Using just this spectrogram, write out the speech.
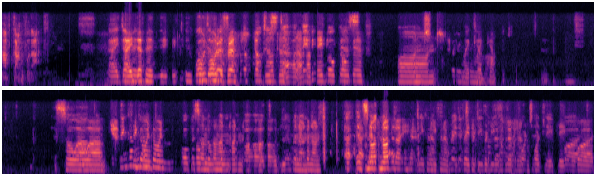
have time for that. I definitely, I definitely won't, won't address, address them. I'll just, uh, uh, maybe, maybe focus, focus on, on my sharing my camera. camera. So, um, um, I think I I'm think going, going to focus, on the on one one about, about Lebanon. Lebanon. Uh, it's Uh, not, not that I have any kind of kind of great great expertise on expertise on Lebanon, unfortunately, but but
